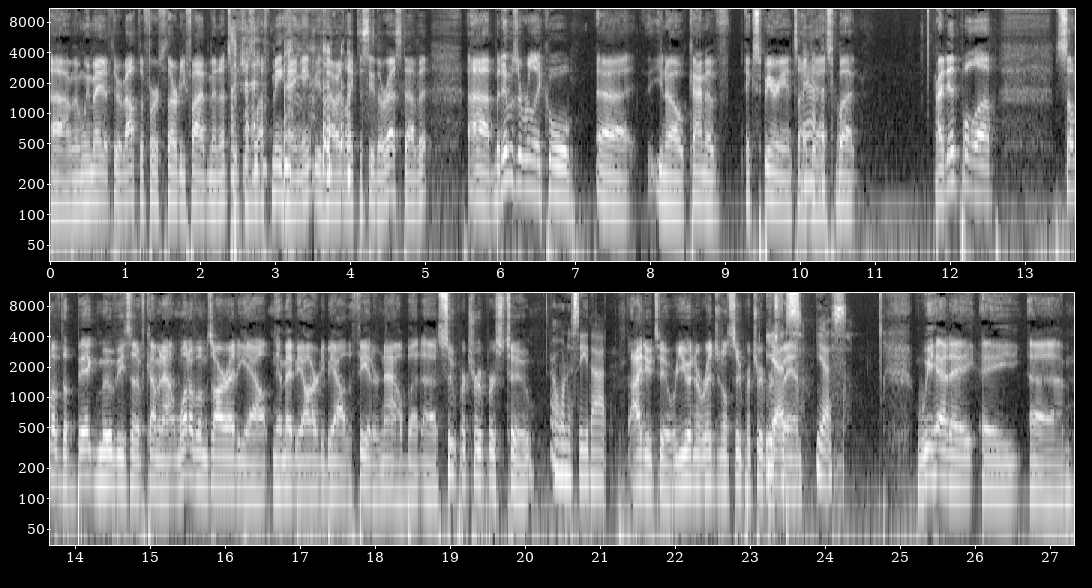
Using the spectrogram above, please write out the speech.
um, and we made it through about the first thirty-five minutes, which has left me hanging because I would like to see the rest of it. Uh, but it was a really cool, uh, you know, kind of experience, I Yeah, guess. that's cool. But I did pull up some of the big movies that have come out. One of them's already out, and it may be already be out of the theater now. But uh, Super Troopers Two, I want to see that. I do too. Were you an original Super Troopers yes. fan? Yes. We had a a um,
